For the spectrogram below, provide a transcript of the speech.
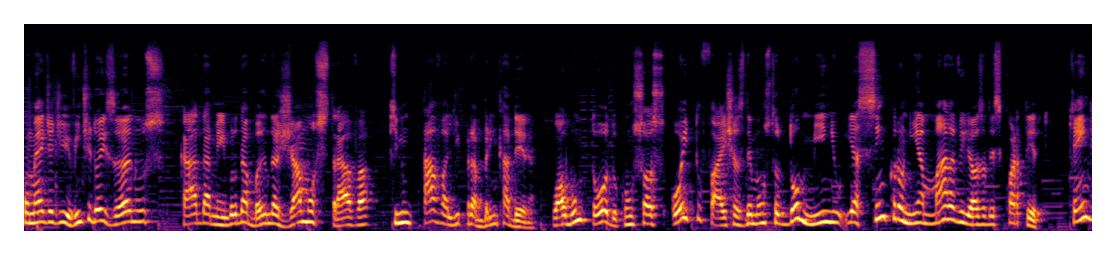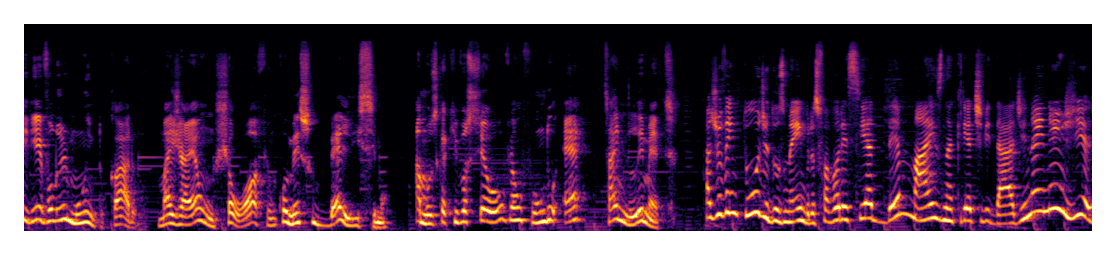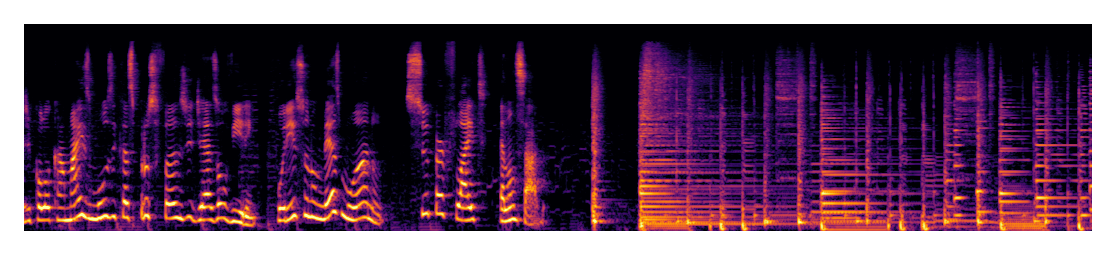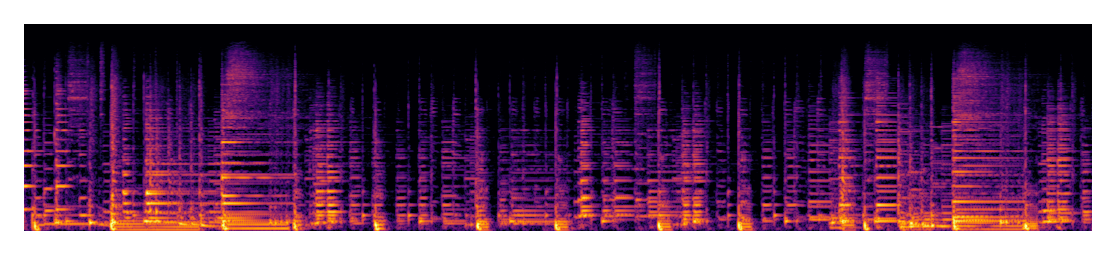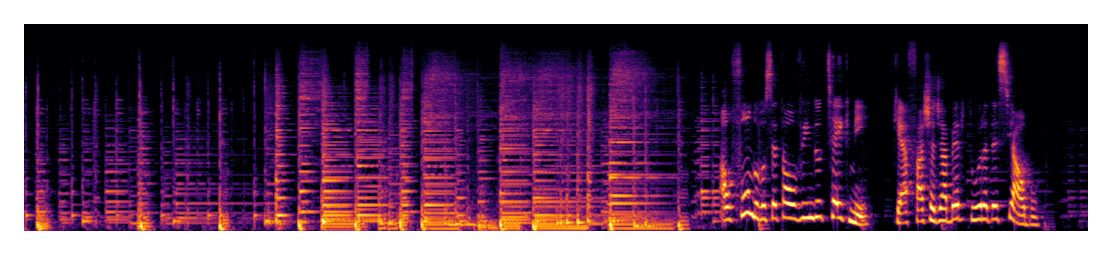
Com média de 22 anos, cada membro da banda já mostrava que não tava ali para brincadeira. O álbum todo, com suas oito faixas, demonstra o domínio e a sincronia maravilhosa desse quarteto, que ainda iria evoluir muito, claro, mas já é um show-off, um começo belíssimo. A música que você ouve ao fundo é Time Limit, a juventude dos membros favorecia demais na criatividade e na energia de colocar mais músicas para os fãs de jazz ouvirem. Por isso, no mesmo ano, Superflight é lançado. Ao fundo você está ouvindo Take Me, que é a faixa de abertura desse álbum.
